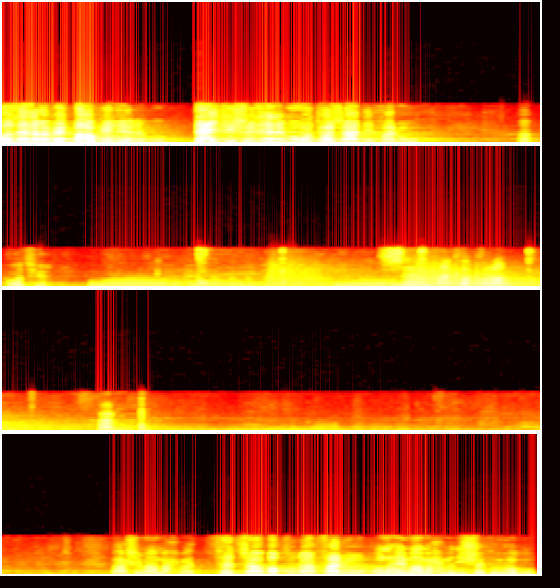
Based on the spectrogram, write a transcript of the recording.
تۆ زە لەمە بێت باوکە لێرە دای کی شلی لێرە بوو ئەو تۆ شاتی فرمو ئەوە چیە شەرمەکە پڕم فەرموو باشي مام أحمد. بە قوربان فەرموو والله مام أحمد يشكم هبو؟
